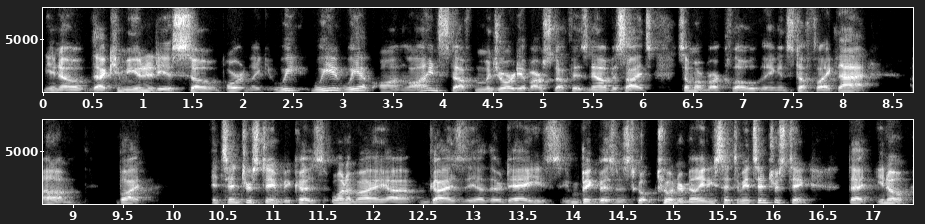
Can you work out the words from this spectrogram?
you know, that community is so important. Like we we we have online stuff. Majority of our stuff is now, besides some of our clothing and stuff like that. Um, but it's interesting because one of my uh, guys the other day, he's in big business, to go 200 million. He said to me, it's interesting that, you know,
